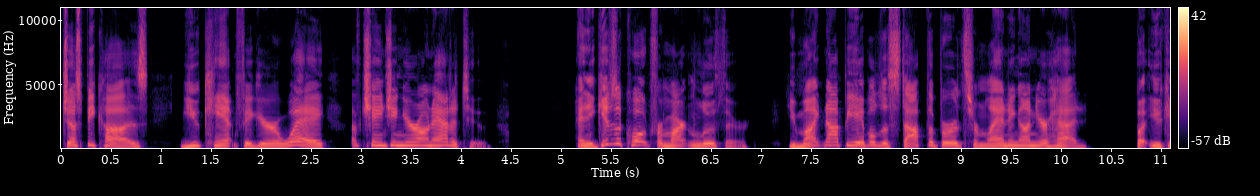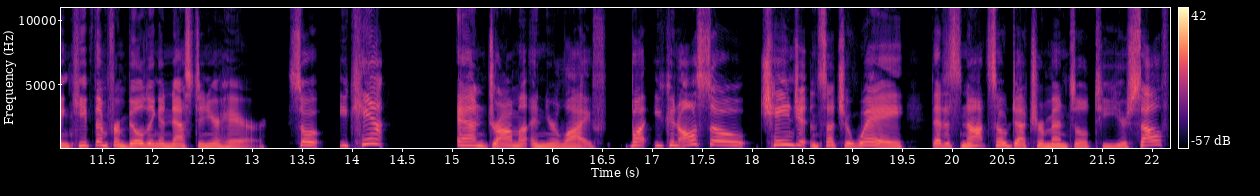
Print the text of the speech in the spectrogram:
just because you can't figure a way of changing your own attitude? And he gives a quote from Martin Luther You might not be able to stop the birds from landing on your head, but you can keep them from building a nest in your hair. So you can't end drama in your life, but you can also change it in such a way that it's not so detrimental to yourself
